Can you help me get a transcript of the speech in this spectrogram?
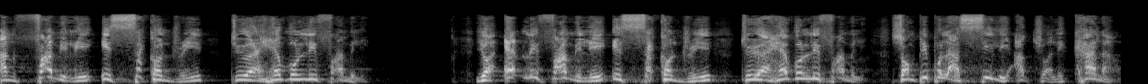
and family is secondary to your heavenly family. Your earthly family is secondary to your heavenly family. Some people are silly, actually, carnal.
